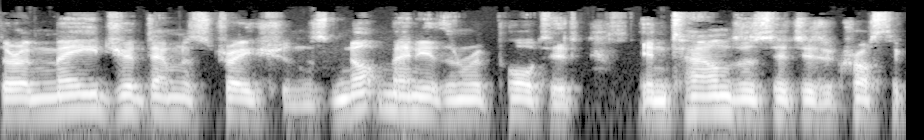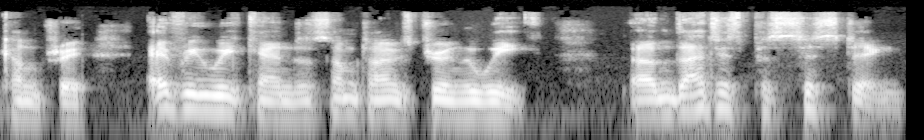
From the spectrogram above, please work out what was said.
There are major demonstrations, not many of them reported, in towns and cities across the country every weekend and sometimes during the week. And that is persisting.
